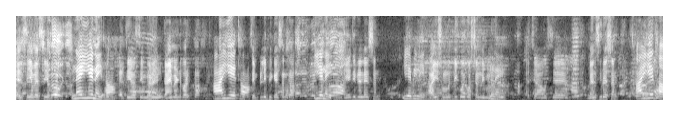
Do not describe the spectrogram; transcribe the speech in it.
एलसीएम एससीएम का? नहीं ये नहीं था। एलसीएम एससीएम का टाइम एंड वर्क का? हाँ ये था। सिंप्लीफिकेशन का? ये नहीं था। एज रिलेशन ये भी नहीं था। आयु संबंधी कोई क्वेश्चन नहीं मिला? नहीं। अच्छा उससे मेंसुरेशन हाँ ये था।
